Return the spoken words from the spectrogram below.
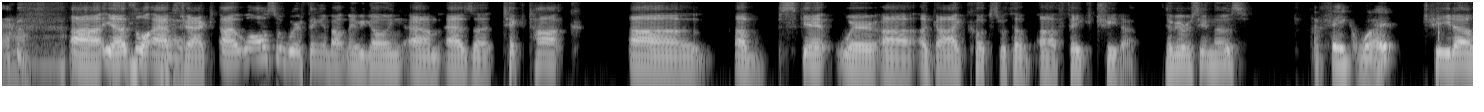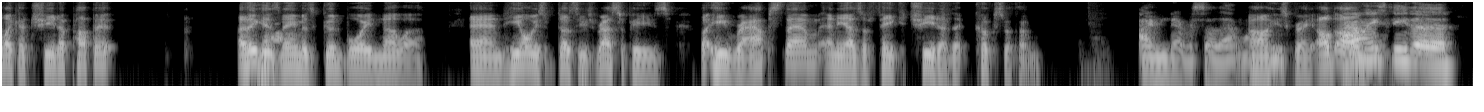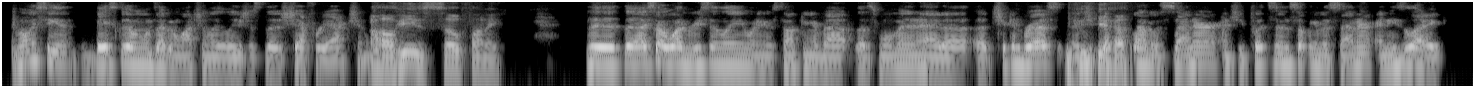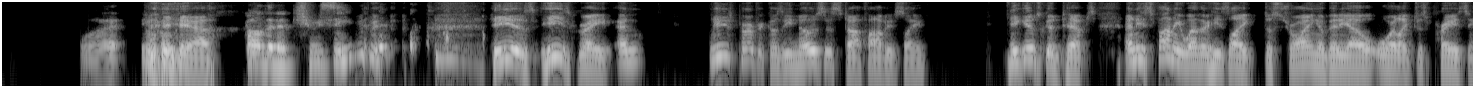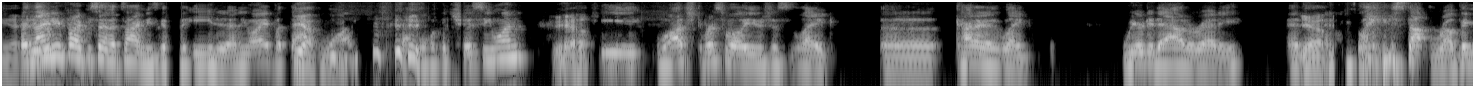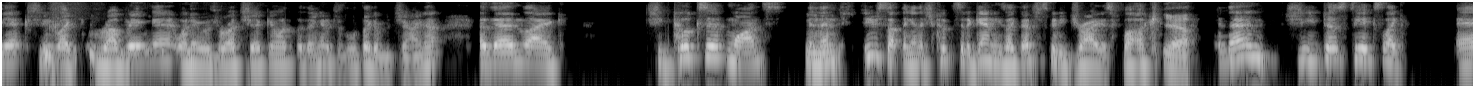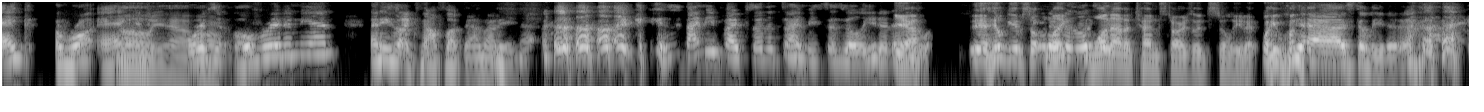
Uh-huh. Uh, yeah, that's a little abstract. Uh, well, also we're thinking about maybe going um, as a TikTok uh, a skit where uh, a guy cooks with a, a fake cheetah. Have you ever seen those? A fake what? Cheetah, like a cheetah puppet. I think his name is Good Boy Noah, and he always does these recipes, but he wraps them and he has a fake cheetah that cooks with him. I never saw that one. Oh, he's great. I'll, I I'll only see the. I've only seen basically the only ones I've been watching lately is just the chef reaction. oh, he's so funny. The, the I saw one recently when he was talking about this woman had a, a chicken breast and she Yeah. puts it down the center and she puts in something in the center and he's like, "What?" Called, it, yeah. called it a chusi. he is he's great and he's perfect because he knows his stuff obviously he gives good tips and he's funny whether he's like destroying a video or like just praising it And ninety five percent of the time he's gonna eat it anyway. But that Yeah. one, that one with the chusi one, yeah he watched. First of all, he was just like, uh, kind of like weirded out already. And, Yeah. and he's like he stopped rubbing it. She was like rubbing it when it was raw chicken with the thing, and it just looked like a vagina. And then like she cooks it once, and then she do something, and then she cooks it again. He's like, that's just gonna be dry as fuck. yeah And then she just takes like egg, a raw egg, oh and yeah pours oh. it over it in the end. And he's like, no, fuck that. I'm not eating that. like 95% of the time he says he'll eat it. Yeah. Anyway. yeah he'll give something like one like- out of ten stars i'd still eat it Wait, one, Yeah, I still eat it.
